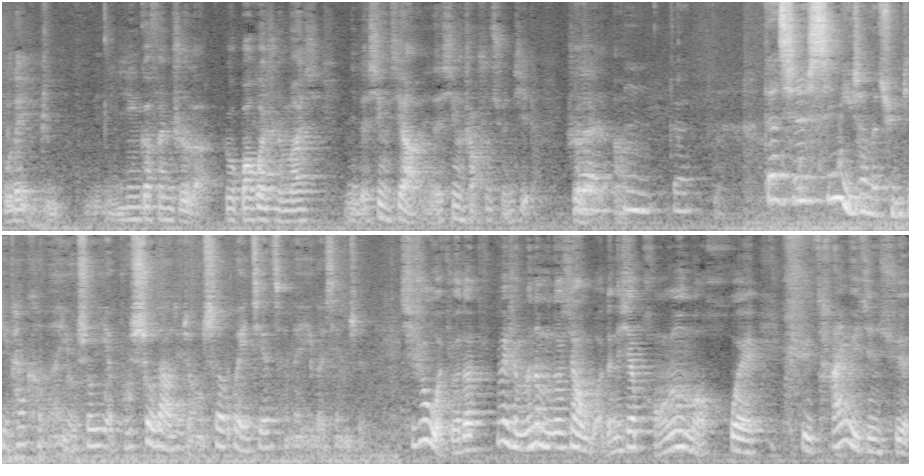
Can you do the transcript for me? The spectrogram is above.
族的一一一个分支了，就包括什么你的性向、你的性少数群体之类的啊。嗯，对。但其实心理上的群体，它可能有时候也不受到这种社会阶层的一个限制。其实我觉得，为什么那么多像我的那些朋友们会去参与进去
